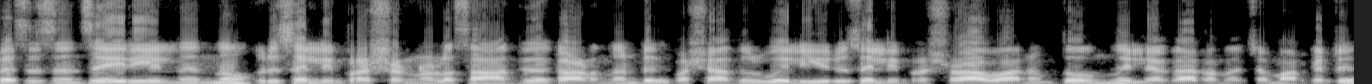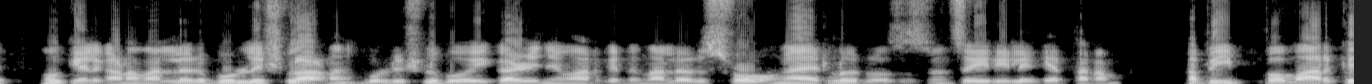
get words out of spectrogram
റെസിസ്റ്റൻസ് ഏരിയയിൽ നിന്നും ഒരു സെല്ലിംഗ് പ്രഷറിനുള്ള സാധ്യത കാണുന്നുണ്ട്. പക്ഷെ അത് വലിയൊരു സെല്ലിംഗ് പ്രഷർ ആവാനും തോന്നുന്നില്ല. കാരണം എന്ന് വെച്ചാൽ മാർക്കറ്റ് നോക്കിയാൽ കാണാൻ നല്ലൊരു ബുള്ളിഷിലാണ് ബുള്ളിഷിൽ പോയി കഴിഞ്ഞ് മാർക്കറ്റ് നല്ലൊരു സ്ട്രോങ് ആയിട്ടുള്ള ഒരു റെസിസ്റ്റൻസ് ഏരിയയിലേക്ക് എത്തണം. അപ്പൊ ഇപ്പൊ മാർക്ക്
